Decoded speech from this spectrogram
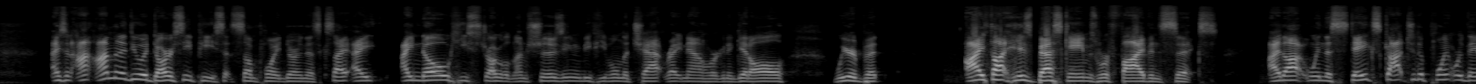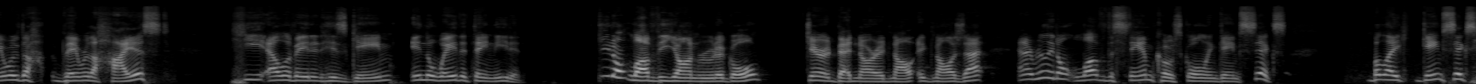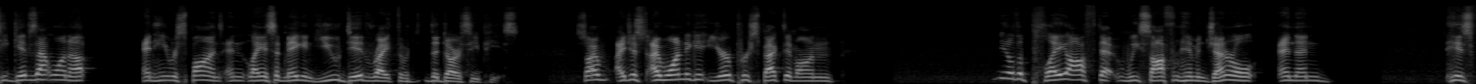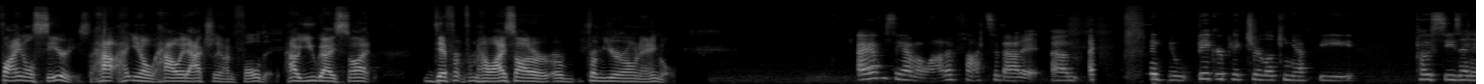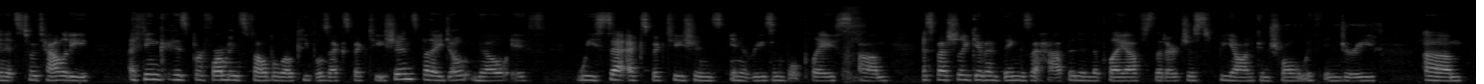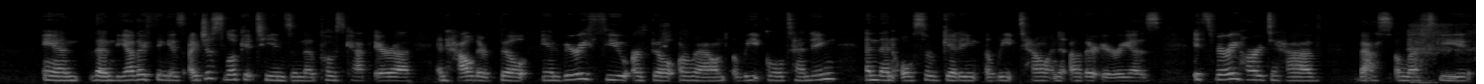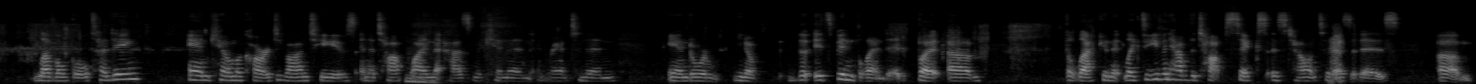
I said I, am going to do a Darcy piece at some point during this because I, I I know he struggled. And I'm sure there's going to be people in the chat right now who are going to get all weird, but I thought his best games were five and six. I thought when the stakes got to the point where they were the they were the highest, he elevated his game in the way that they needed. You don't love the Jan Rutta goal. Jared Bednar acknowledged that. And I really don't love the Stamkos goal in game six. But like game six, he gives that one up and he responds. And like I said, Megan, you did write the, the Darcy piece. So I, I just I wanted to get your perspective on you know the playoff that we saw from him in general and then his final series how you know how it actually unfolded how you guys saw it different from how i saw it or, or from your own angle i obviously have a lot of thoughts about it um I think bigger picture looking at the postseason in its totality i think his performance fell below people's expectations but i don't know if we set expectations in a reasonable place um, especially given things that happen in the playoffs that are just beyond control with injury. Um, and then the other thing is, I just look at teams in the post cap era and how they're built, and very few are built around elite goaltending and then also getting elite talent in other areas. It's very hard to have Vasilevskiy level goaltending and Cale Makar, Devon Toews, and a top line mm-hmm. that has MacKinnon and Rantanen and or you know the, it's been blended, but um, the Lek and it, like to even have the top six as talented as it is, um,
